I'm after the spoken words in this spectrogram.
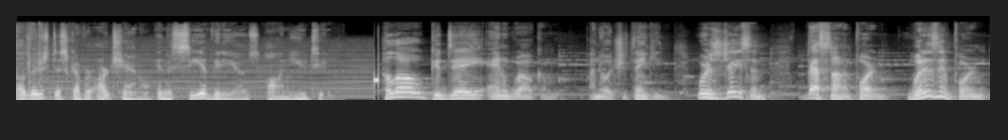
others discover our channel in the sea of videos on YouTube. Hello, good day, and welcome. I know what you're thinking. Where's Jason? That's not important. What is important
